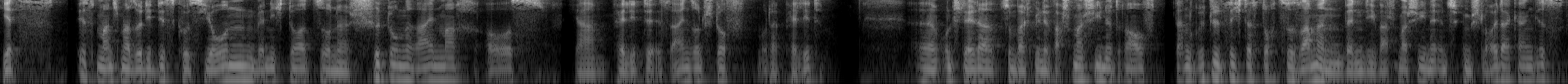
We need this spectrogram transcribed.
Jetzt ist manchmal so die Diskussion, wenn ich dort so eine Schüttung reinmache aus, ja, Pellite ist ein so ein Stoff oder Pellit äh, und stelle da zum Beispiel eine Waschmaschine drauf, dann rüttelt sich das doch zusammen, wenn die Waschmaschine im Schleudergang ist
